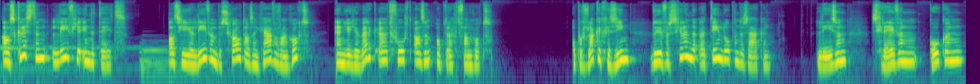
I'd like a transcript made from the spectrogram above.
Als christen leef je in de tijd. Als je je leven beschouwt als een gave van God en je je werk uitvoert als een opdracht van God. Oppervlakkig gezien doe je verschillende uiteenlopende zaken: lezen, schrijven, koken,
